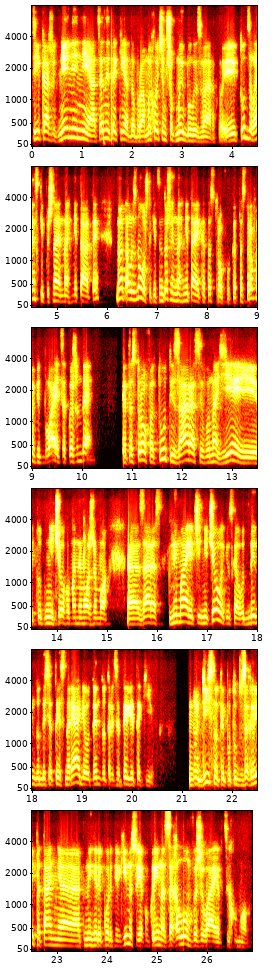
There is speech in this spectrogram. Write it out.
Ті кажуть, ні, ні, ні, а це не таке добро. Ми хочемо, щоб ми були зверху. І тут Зеленський починає нагнітати. Ну от, але знову ж таки, це не те, що він нагнітає катастрофу. Катастрофа відбувається кожен день. Катастрофа тут і зараз, і вона є, і тут нічого ми не можемо е, зараз, не маючи нічого, як він сказав, один до 10 снарядів, один до 30 літаків. Ну дійсно, типу, тут взагалі питання книги рекордів Гіннесу, як Україна загалом виживає в цих умовах.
